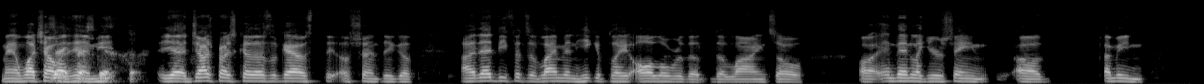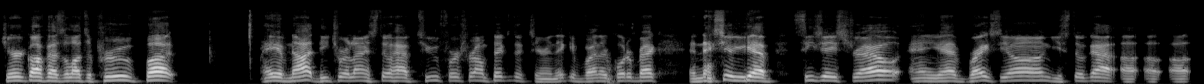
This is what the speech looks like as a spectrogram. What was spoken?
Man, watch out Zach with him. He, yeah, Josh Paschal, that's the guy I was, th- I was trying to think of. Uh, that defensive lineman, he could play all over the, the line. So, uh, and then like you were saying, uh, I mean, Jared Goff has a lot to prove, but hey, if not, Detroit Lions still have two first round picks year, and they can find their quarterback. And next year you have C.J. Stroud and you have Bryce Young. You still got a, a, a,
